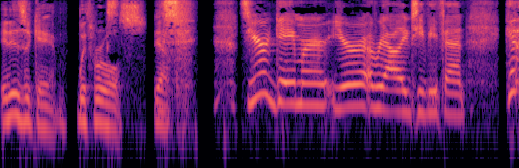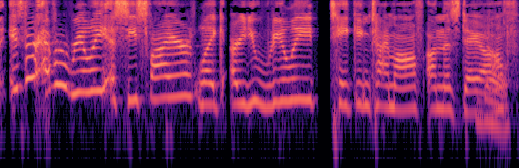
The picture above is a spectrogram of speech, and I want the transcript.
it is a game with rules. Yeah. so you're a gamer, you're a reality TV fan. Can, is there ever really a ceasefire? Like, are you really taking time off on this day no. off?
